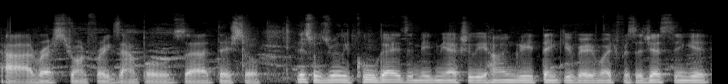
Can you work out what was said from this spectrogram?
uh, restaurant for example uh, dish. So this was really cool guys. It made me actually hungry. Thank you very much for suggesting it.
